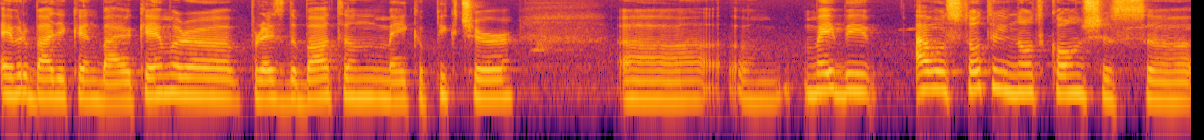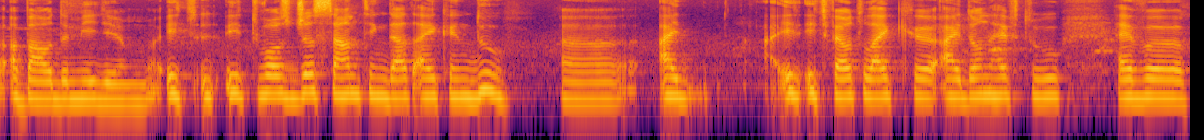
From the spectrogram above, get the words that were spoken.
everybody can buy a camera press the button make a picture uh, um, maybe I was totally not conscious uh, about the medium. It it was just something that I can do. Uh, I it, it, felt like uh, I don't have to have a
